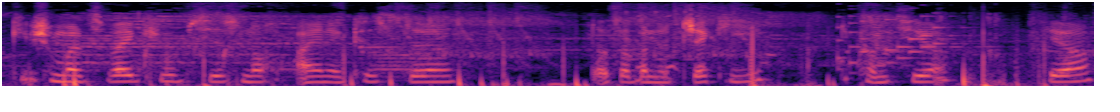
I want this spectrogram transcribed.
Okay, schon mal zwei Cubes. Hier ist noch eine Kiste. Da ist aber eine Jackie. Die kommt hier her.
